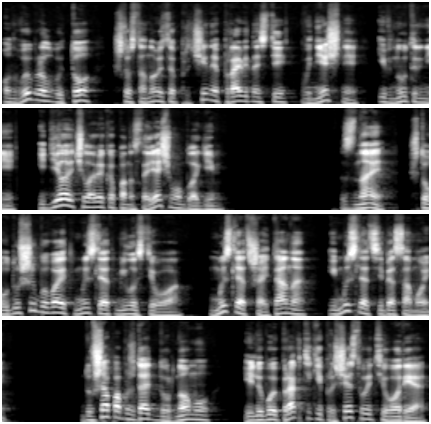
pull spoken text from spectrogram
он выбрал бы то, что становится причиной праведности внешней и внутренней и делает человека по-настоящему благим. Знай, что у души бывают мысли от милостивого, мысли от шайтана и мысли от себя самой. Душа побуждает дурному, и любой практике предшествует теория,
